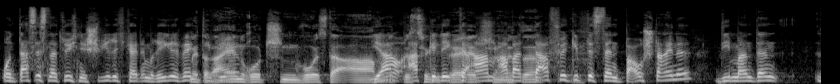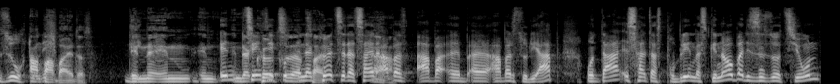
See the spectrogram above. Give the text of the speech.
Und das ist natürlich eine Schwierigkeit im Regelwerk. mit reinrutschen, wo ist der Arm? Ja, mit abgelegter Arm. Aber mit, äh, dafür gibt es dann Bausteine, die man dann sucht. Abarbeitet. In, in, in, in, der zehn Kürze Sekunden, der in der Zeit. Kürze der Zeit Ja. aber, aber, äh, äh, arbeitest du die ab. Und da ist halt das Problem, dass genau bei dieser Situation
